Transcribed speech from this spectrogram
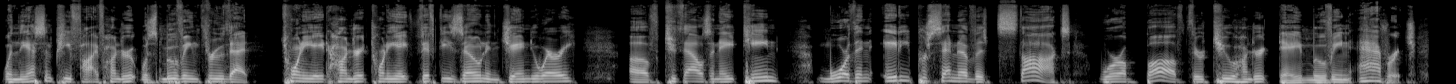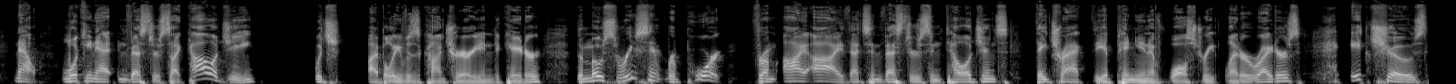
When the S&P 500 was moving through that 2800 2850 zone in January of 2018, more than 80% of its stocks were above their 200 day moving average. Now, looking at investor psychology, which I believe is a contrary indicator, the most recent report from II, that's Investors Intelligence, they track the opinion of Wall Street letter writers. It shows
